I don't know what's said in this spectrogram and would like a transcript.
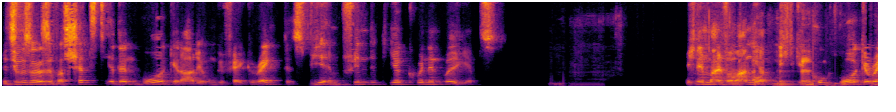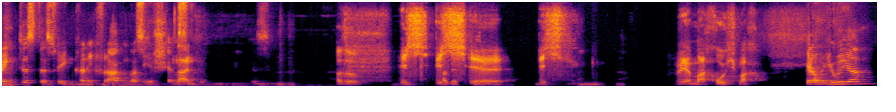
Beziehungsweise, was schätzt ihr denn, wo er gerade ungefähr gerankt ist? Wie empfindet ihr Quinnen Williams? Ich nehme einfach mal an, ihr habt nicht geguckt, wo er gerankt ist, deswegen kann ich fragen, was ihr schätzt. Nein. Also, ich, ich, also, äh, ich, ja, mach ruhig, mach. Genau, Julian?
